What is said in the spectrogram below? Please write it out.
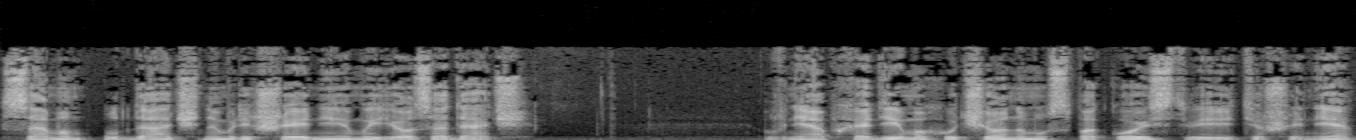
самым удачным решением ее задач. В необходимых ученому спокойствии и тишине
